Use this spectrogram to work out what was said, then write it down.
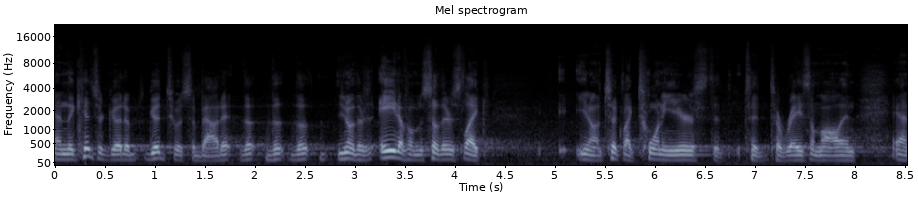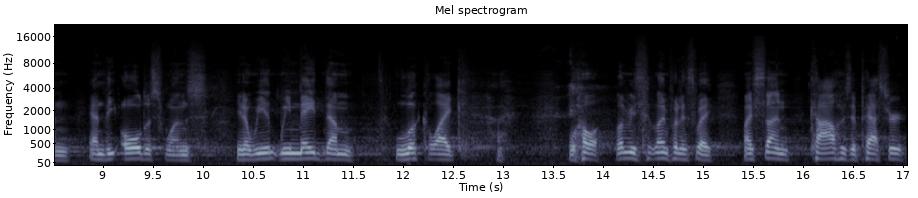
And the kids are good, good to us about it. The, the, the, you know, there's eight of them, so there's like you know, it took like 20 years to, to, to raise them all. And, and, and the oldest ones, you know, we, we made them look like, well, let me, let me put it this way. My son, Kyle, who's a pastor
